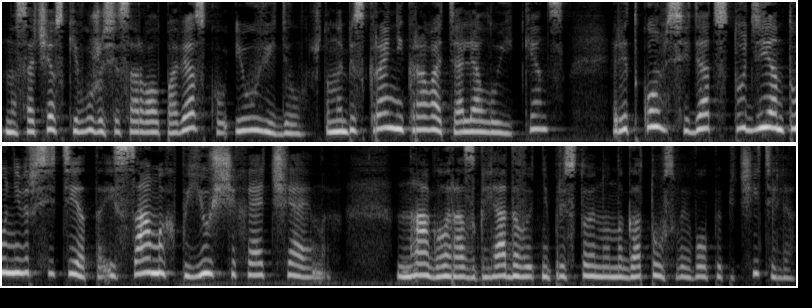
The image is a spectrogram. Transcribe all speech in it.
Носачевский в ужасе сорвал повязку и увидел, что на бескрайней кровати а-ля Луи Кенс Редком сидят студенты университета из самых пьющих и отчаянных. Нагло разглядывают непристойную наготу своего попечителя,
